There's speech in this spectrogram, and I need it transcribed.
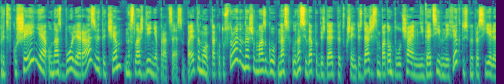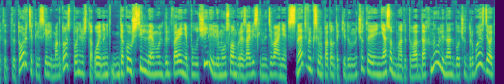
предвкушение у нас более развито, чем наслаждение процессом. Поэтому так вот устроено в нашем мозгу, у нас, у нас всегда побеждает предвкушение. То есть даже если мы потом получаем негативный эффект, то есть мы, например, съели этот тортик или съели Макдональдс, поняли, что, ой, ну не, не такое уж сильное мы удовлетворение получили, или мы, условно говоря, зависли на диване с Netflix, и потом такие думаем, ну что-то не особо мы от этого отдохнули, надо было что-то другое сделать.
